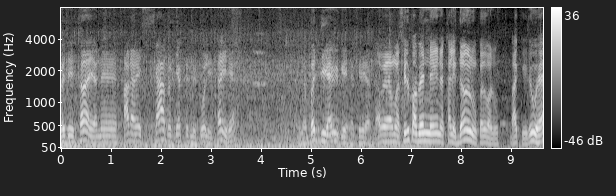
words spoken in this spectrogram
બધી થઈ અને સાડા ચાર ટ્રેક્ટરની ટોલી થઈ છે અને બધી આવી ગઈ છે ક્રિયા હવે આમાં શિલ્પાબેનને એને ખાલી દણું કરવાનું બાકી રહ્યું હે?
